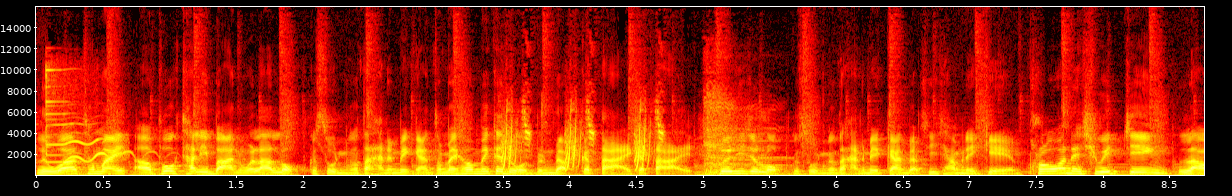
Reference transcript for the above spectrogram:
หรือว่าทำไมเอ่อพวกทาลิบันเวลาหลบกระสุนของทหารอเมริกันทำไมเขาไม่กระโดดเป็นแบบกระต่ายกระต่าย เพื่อที่จะหลบกระสุนของทหารอเมริกันแบบที่ทำในเกม เพราะว่าในชีวิตจริงเรา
